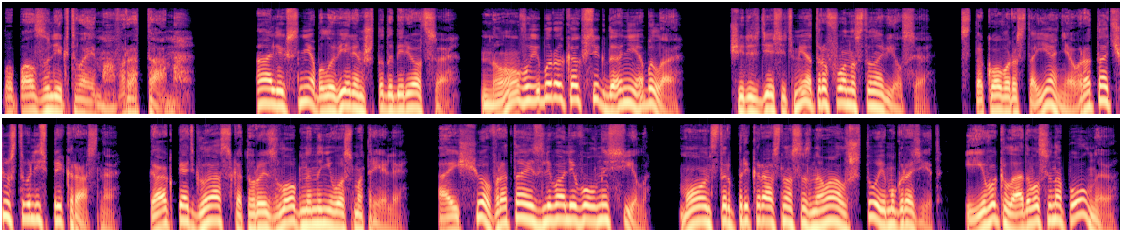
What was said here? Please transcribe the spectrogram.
поползли к твоим вратам». Алекс не был уверен, что доберется. Но выбора, как всегда, не было. Через десять метров он остановился. С такого расстояния врата чувствовались прекрасно. Как пять глаз, которые злобно на него смотрели. А еще врата изливали волны сил. Монстр прекрасно осознавал, что ему грозит, и выкладывался на полную.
